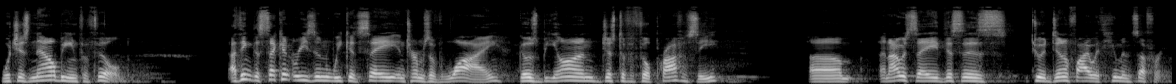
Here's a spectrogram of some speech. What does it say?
which is now being fulfilled. I think the second reason we could say, in terms of why, goes beyond just to fulfill prophecy. Um, and I would say this is to identify with human suffering.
